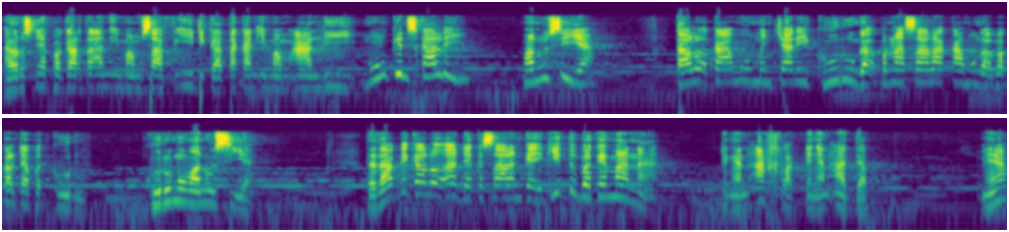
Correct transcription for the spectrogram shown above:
harusnya perkataan Imam Syafi'i dikatakan Imam Ali. Mungkin sekali manusia. Kalau kamu mencari guru nggak pernah salah, kamu nggak bakal dapat guru. Gurumu manusia. Tetapi kalau ada kesalahan kayak gitu bagaimana? Dengan akhlak, dengan adab. Ya.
